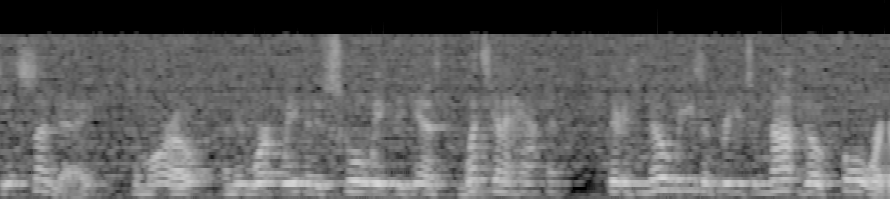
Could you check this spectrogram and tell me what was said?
See, it's Sunday. Tomorrow, a new work week, a new school week begins. What's going to happen? There is no reason for you to not go forward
